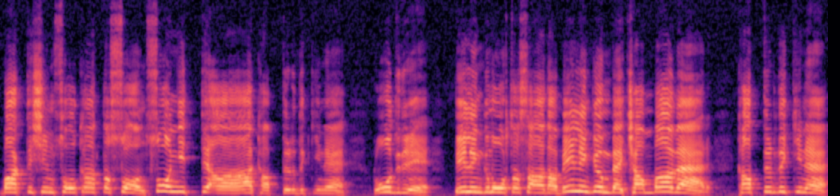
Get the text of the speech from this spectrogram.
Baktı şimdi sol kanatta son. Son gitti. Aa kaptırdık yine. Rodri. Bellingham orta sahada. Bellingham Beckenbauer. Kaptırdık yine.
